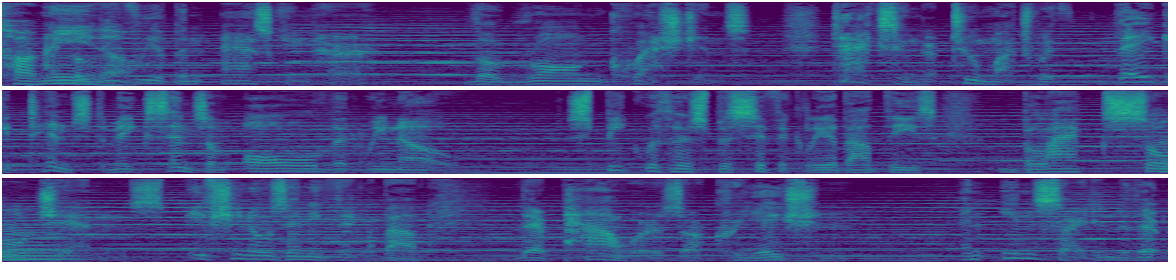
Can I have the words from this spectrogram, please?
Tarmina. I believe we have been asking her the wrong questions, taxing her too much with vague attempts to make sense of all that we know. Speak with her specifically about these black soul gems, if she knows anything about their powers or creation. An insight into their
